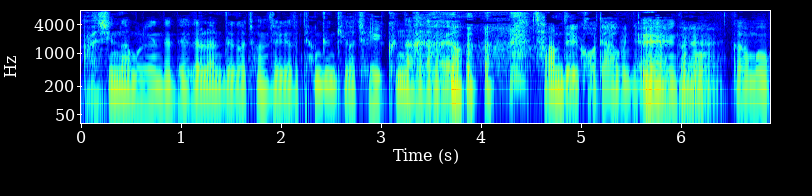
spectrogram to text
아시나 모르겠는데 네덜란드가 전 세계에서 평균 키가 제일 큰 나라잖아요. 사람들이 거대하군요. 네. 그러니까 네. 뭐 그러니까 뭐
